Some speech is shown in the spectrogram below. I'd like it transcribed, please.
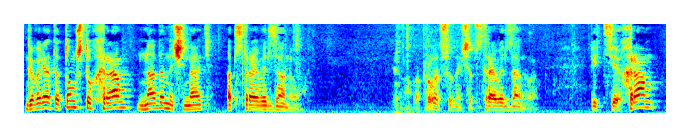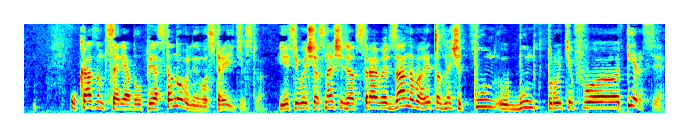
говорят о том, что храм надо начинать отстраивать заново. Вопрос, что значит отстраивать заново? Ведь храм указом царя был приостановлен его строительство. Если его сейчас начали отстраивать заново, это значит бунт против э, Персии.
